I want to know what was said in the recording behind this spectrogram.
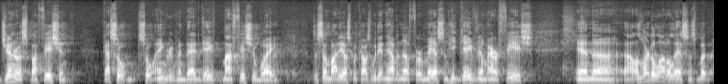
generous by fishing. Got so, so angry when Dad gave my fish away to somebody else because we didn't have enough for a mess, and he gave them our fish. And uh, I learned a lot of lessons, but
